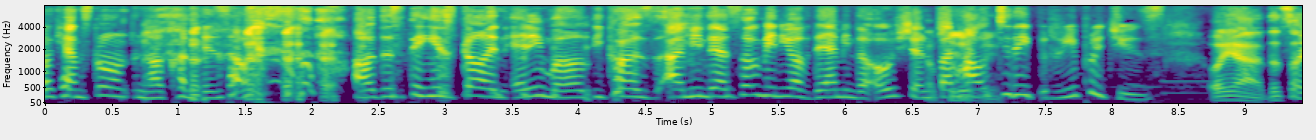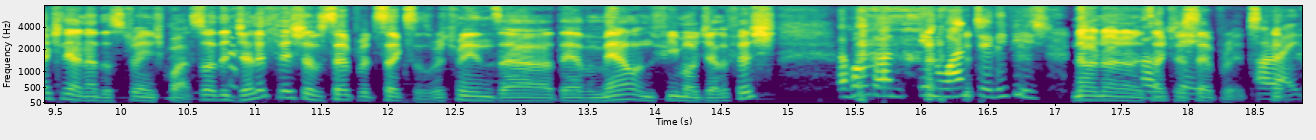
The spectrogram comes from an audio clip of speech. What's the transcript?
Okay, I'm still not convinced how how this thing is still an animal because I mean there are so many of them in the ocean, Absolutely. but how do they reproduce? Oh yeah, that's actually another strange part. So the jellyfish have separate sexes, which means uh, they have a male and female jellyfish. Hold on, in one jellyfish. No, no, no, it's actually separate. All right.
